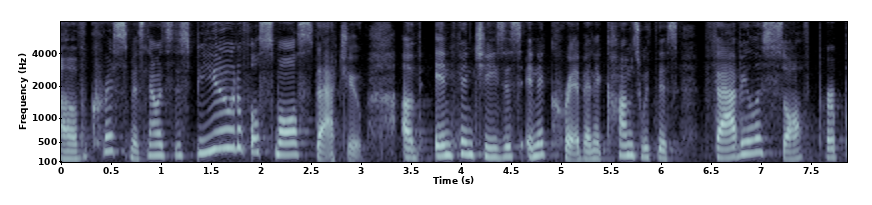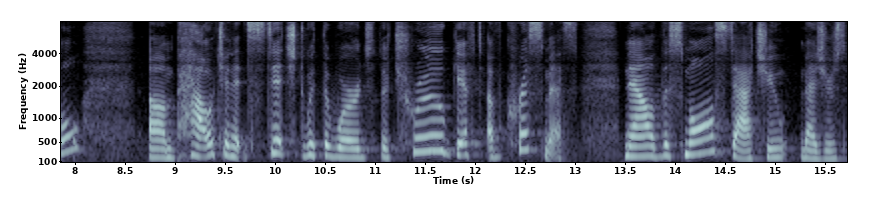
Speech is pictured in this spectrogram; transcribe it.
of Christmas. Now, it's this beautiful small statue of infant Jesus in a crib, and it comes with this fabulous soft purple um, pouch and it's stitched with the words, the true gift of Christmas. Now, the small statue measures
